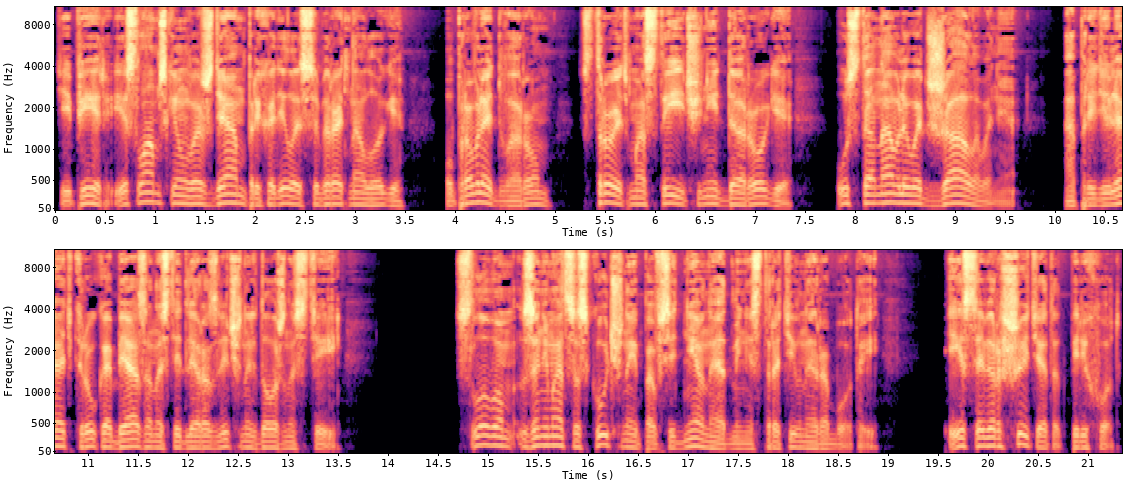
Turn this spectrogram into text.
Теперь исламским вождям приходилось собирать налоги, управлять двором, строить мосты и чинить дороги, устанавливать жалования, определять круг обязанностей для различных должностей. Словом, заниматься скучной повседневной административной работой. И совершить этот переход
